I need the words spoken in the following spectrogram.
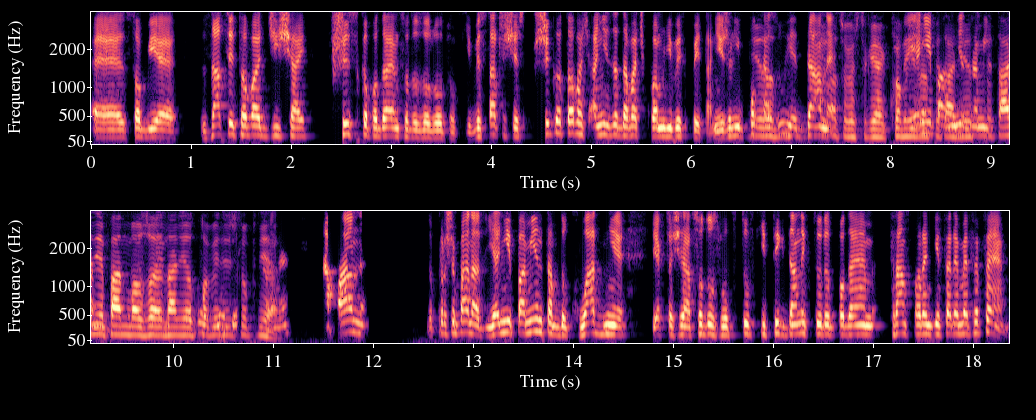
e, sobie zacytować dzisiaj. Wszystko podałem co do złotówki. Wystarczy się przygotować, a nie zadawać kłamliwych pytań. Jeżeli pokazuje nie, dane... Ma czegoś takiego jak kłamliwe pytanie. Jest pytanie, pan może na nie odpowiedzieć lub nie. A pan no proszę pana, ja nie pamiętam dokładnie, jak to się na co do złotówki, tych danych, które podałem transparentnie w RMFFM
